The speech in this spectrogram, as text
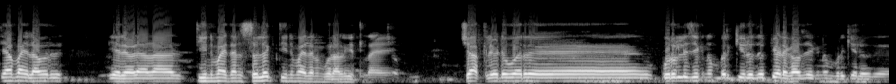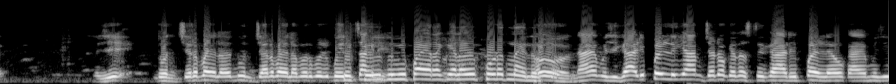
त्या बैलावर गेल्या वेळेला तीन मैदान सलग तीन मैदान गुलाल घेतलाय. चॉकलेट वर कुरलीच एक नंबर केलं होतं पेडगावचं एक नंबर केलं होतं. म्हणजे दोन चार बैला दोन चार बैला बरोबर बैल चांगली. तुम्ही पायरा केला फोडत नाही लोक. हो नाही म्हणजे गाडी पडली की आमच्या डोक्यात असते गाडी पडल्यावर काय म्हणजे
